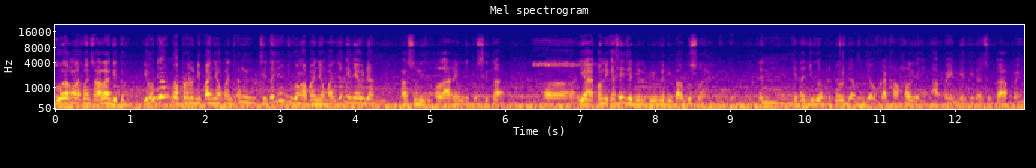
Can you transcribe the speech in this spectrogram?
gue yang ngelakuin salah gitu. Ya udah nggak perlu dipanjang-panjangin Sitanya juga nggak panjang-panjangin ya udah langsung dikelarin gitu. Sita eh, ya komunikasinya jadi lebih lebih bagus lah. Dan Hmm. kita juga berdua udah menjauhkan hal-hal yang apa yang dia tidak suka apa yang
